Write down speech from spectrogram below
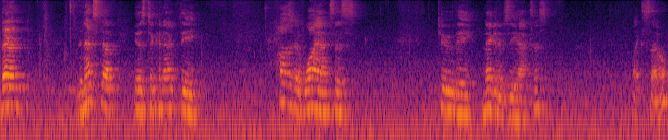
Then the next step is to connect the positive y-axis to the negative z-axis, like so.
